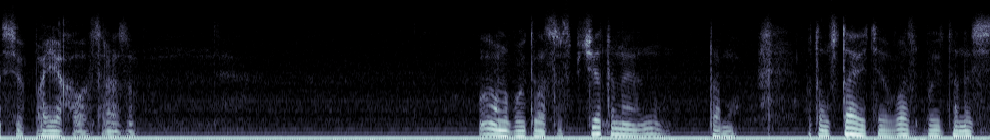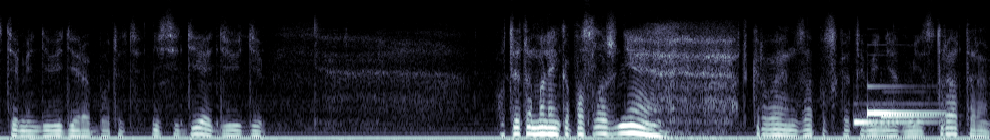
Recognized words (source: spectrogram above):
все поехала сразу она будет у вас распечатанная ну тому потом ставите у вас будет она в системе DVD работать не CD а DVD вот это маленько посложнее. Открываем запуск от имени администратора.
